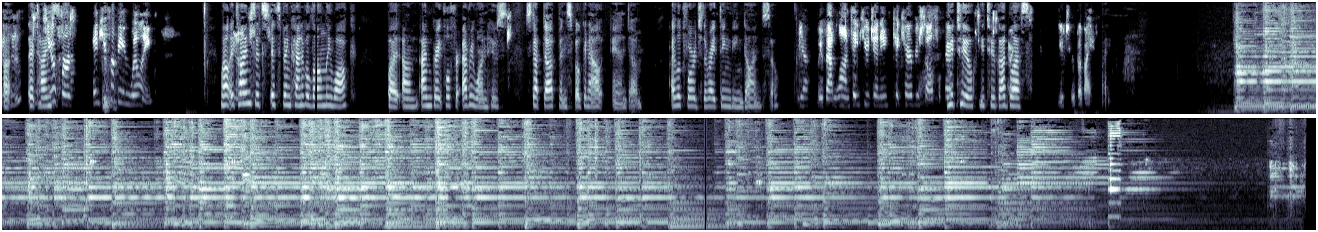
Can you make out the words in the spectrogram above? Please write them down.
Uh, mm-hmm. Uh, at thank times, you for thank you for being willing Well, at times it's it's been kind of a lonely walk, but um, I'm grateful for everyone who's stepped up and spoken out, and um, I look forward to the right thing being done. So. Yeah, we battle on. Thank you, Jenny. Take care of yourself. Okay? You too. You too. God bless. You too. Bye-bye. Bye.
